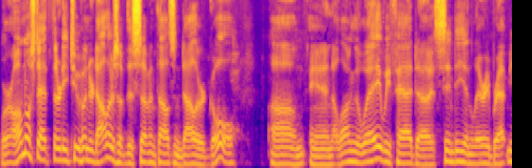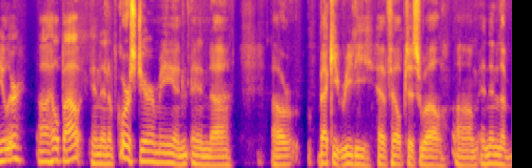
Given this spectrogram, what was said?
we're almost at thirty-two hundred dollars of this seven thousand dollar goal. Um, and along the way, we've had uh, Cindy and Larry Bratmuller uh, help out, and then of course Jeremy and and uh, uh, Becky Reedy have helped as well. Um, and then the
